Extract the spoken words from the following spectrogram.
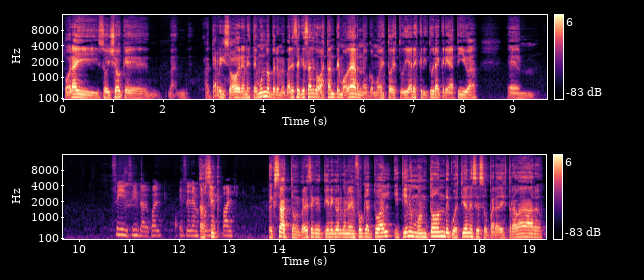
por ahí soy yo que aterrizo ahora en este mundo, pero me parece que es algo bastante moderno, como esto de estudiar escritura creativa. Em, sí, sí, tal cual. Es el enfoque actual. Exacto, me parece que tiene que ver con el enfoque actual y tiene un montón de cuestiones eso, para destrabar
